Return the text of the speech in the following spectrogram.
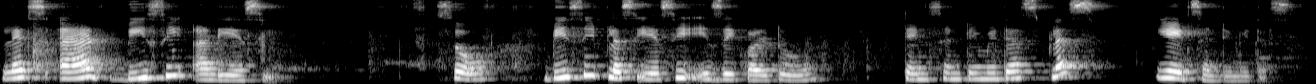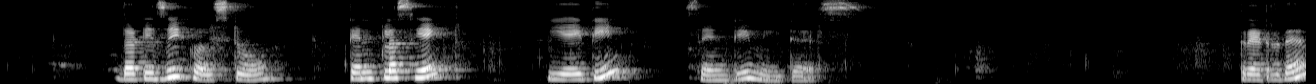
let's add BC and AC. So BC plus AC is equal to 10 centimeters plus 8 centimeters. That is equals to 10 plus 8, 18 centimeters. Greater than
